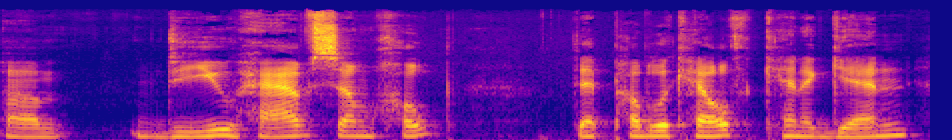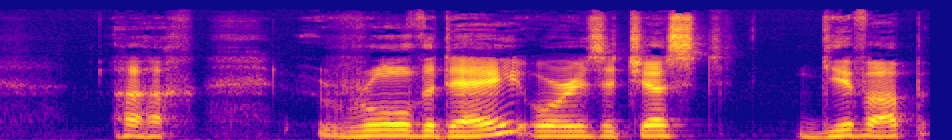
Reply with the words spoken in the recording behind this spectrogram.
Um, do you have some hope that public health can again uh, rule the day, or is it just give up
